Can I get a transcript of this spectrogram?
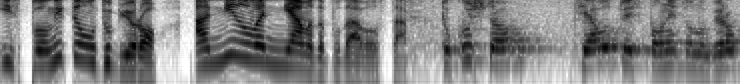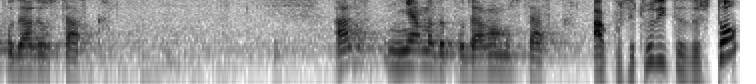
Изпълнителното бюро, а Нинова няма да подава оставка. Току-що цялото изпълнително бюро подаде оставка. Аз няма да подавам оставка. Ако се чудите защо,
